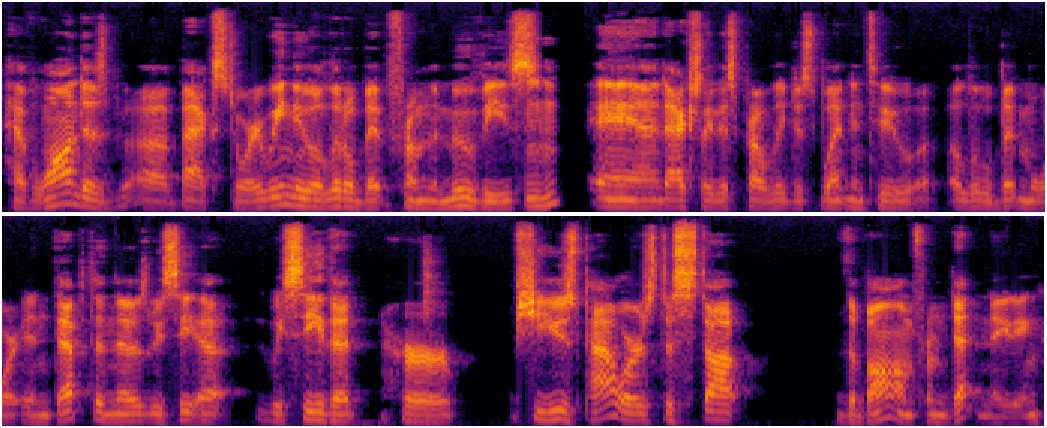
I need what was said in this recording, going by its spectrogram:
have Wanda's uh, backstory. We knew a little bit from the movies, Mhm. And actually, this probably just went into a, little bit more in depth in those. We see, uh, we see that her she used powers to stop the bomb from detonating,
